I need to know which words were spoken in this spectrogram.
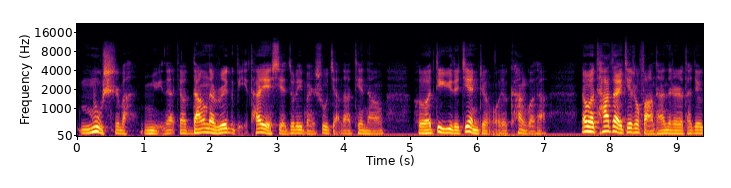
牧师吧，女的叫 Donna Rigby，她也写作了一本书，讲到天堂和地狱的见证，我就看过她。那么她在接受访谈的时候，她就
